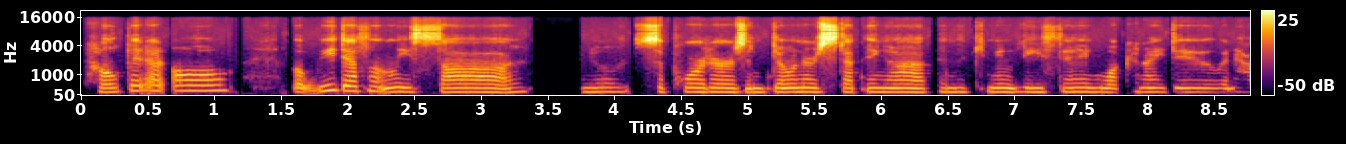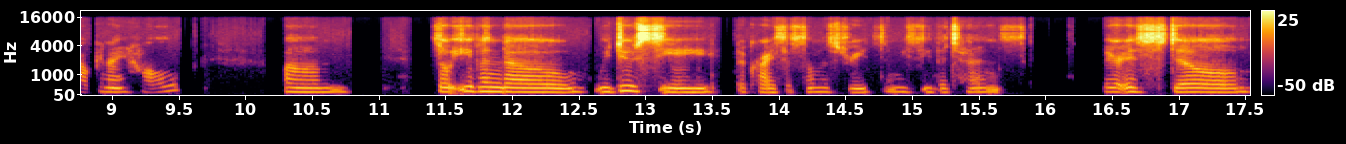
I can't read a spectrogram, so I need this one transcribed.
help it at all but we definitely saw you know supporters and donors stepping up and the community saying what can i do and how can i help? Um, so even though we do see the crisis on the streets and we see the tents there is still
